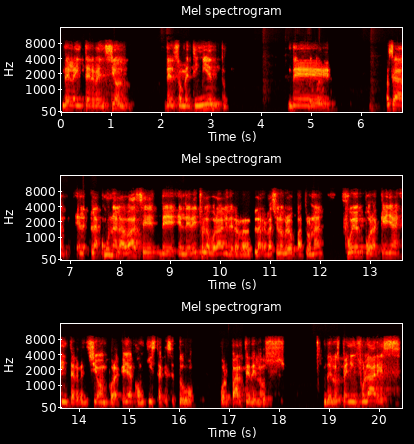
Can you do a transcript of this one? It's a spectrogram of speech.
de la intervención, del sometimiento, de, o sea, la cuna, la base del derecho laboral y de la relación obrero-patronal fue por aquella intervención, por aquella conquista que se tuvo por parte de los, de los peninsulares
